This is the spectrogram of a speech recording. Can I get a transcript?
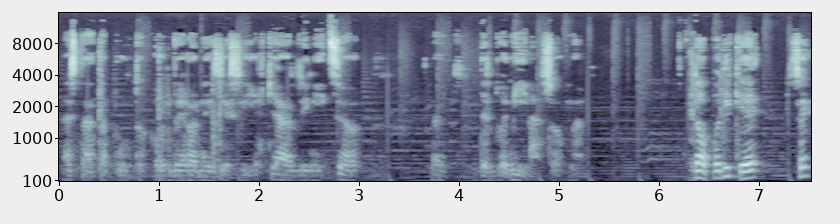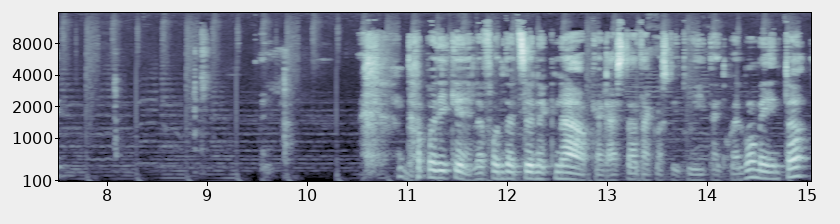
è stata appunto con Veronesi e Sirchia all'inizio eh, del 2000 insomma. Dopodiché, sì, Dopodiché la fondazione CNAO, che era stata costituita in quel momento,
